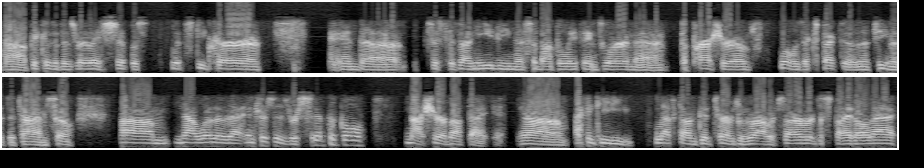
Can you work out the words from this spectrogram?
uh, because of his relationship with with Steve Kerr and uh, just his uneasiness about the way things were and the, the pressure of what was expected of the team at the time. So um, now, whether that interest is reciprocal not sure about that yet. Um, I think he left on good terms with Robert Sarver despite all that,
